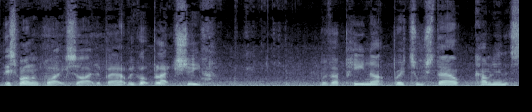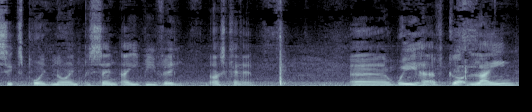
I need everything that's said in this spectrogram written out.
This one I'm quite excited about. We've got Black Sheep with a peanut brittle stout coming in at 6.9% ABV. Nice can. Uh, we have got Lane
